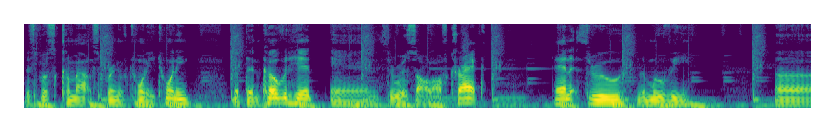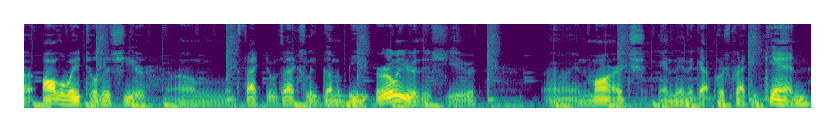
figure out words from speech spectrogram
It's supposed to come out in spring of 2020, but then COVID hit and threw us all off track, and it threw the movie uh, all the way till this year. Um, in fact, it was actually going to be earlier this year uh, in March, and then it got pushed back again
